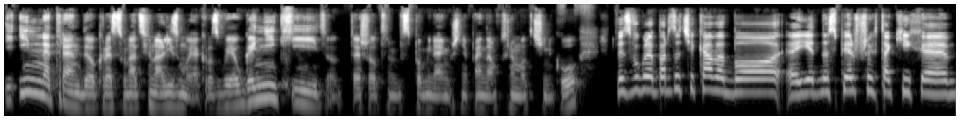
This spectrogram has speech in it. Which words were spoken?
i inne trendy okresu nacjonalizmu, jak rozwój eugeniki, to też o tym wspominałem, już nie pamiętam w którym odcinku. To jest w ogóle bardzo ciekawe, bo e, jedne z pierwszych takich e,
